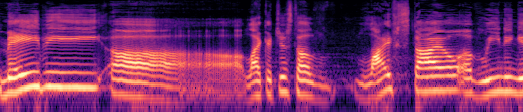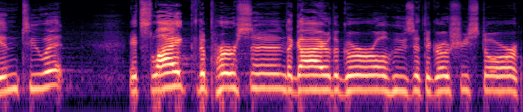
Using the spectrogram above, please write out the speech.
maybe uh, like a, just a lifestyle of leaning into it. It's like the person, the guy or the girl who's at the grocery store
